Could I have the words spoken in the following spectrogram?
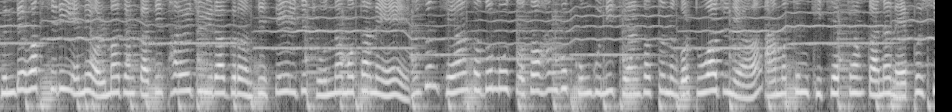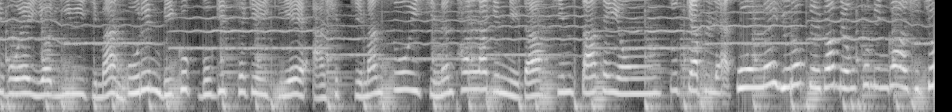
근데 확실히 얘네 얼마 전까지 사회주의라 그런지 세일즈 존나 못하네. 무슨 제안서도 못 써서 한국 공군이 제안서 쓰는 걸 도와주냐 아무튼 기체 평가는 F-15에 이어 2위지만 우린 미국 무기 체계이기에 아쉽지만 수 수호이 씨는 탈락입니다. 심 싸세용. 쑥갸블렛. 원래 유럽제가 명품인 거 아시죠?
